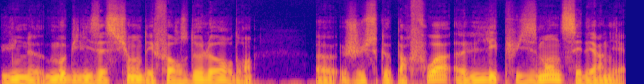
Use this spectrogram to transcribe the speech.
une mobilisation des forces de l'ordre euh, jusque parfois euh, l'épuisement de ces dernières.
